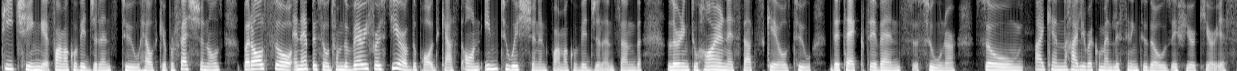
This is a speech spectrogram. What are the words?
teaching pharmacovigilance to healthcare professionals, but also an episode from the very first year of the podcast on intuition in pharmacovigilance and learning to harness that skill to detect events sooner. So I can highly recommend listening to those if you're curious.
